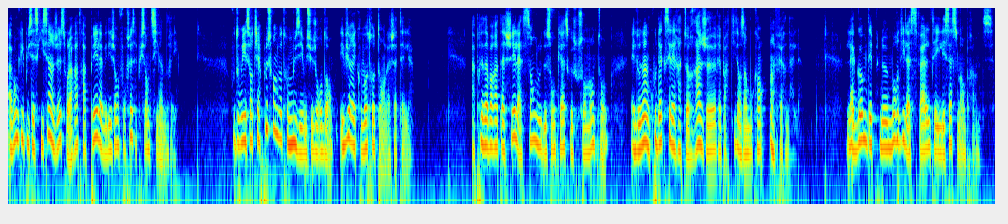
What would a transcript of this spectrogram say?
Avant qu'il puisse esquisser un geste pour la rattraper, elle avait déjà enfourché sa puissante cylindrée. Vous devriez sortir plus soin de votre musée, monsieur Jourdan, et vivre avec votre temps, lâcha-t-elle. Après avoir attaché la sangle de son casque sous son menton, elle donna un coup d'accélérateur rageur et partit dans un boucan infernal. La gomme des pneus mordit l'asphalte et y laissa son empreinte.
